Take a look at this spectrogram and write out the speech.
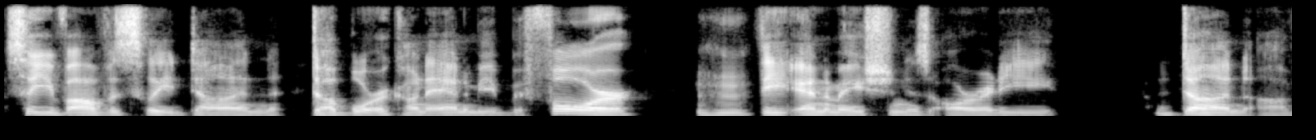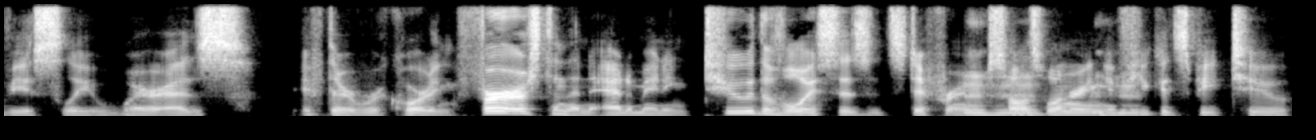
So you've obviously done dub work on anime before. Mhm. The animation is already done, obviously. Whereas if they're recording first and then animating to the voices, it's different. So I was wondering if mhm. you could speak to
